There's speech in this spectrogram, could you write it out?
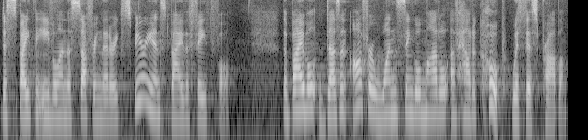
despite the evil and the suffering that are experienced by the faithful. The Bible doesn't offer one single model of how to cope with this problem.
